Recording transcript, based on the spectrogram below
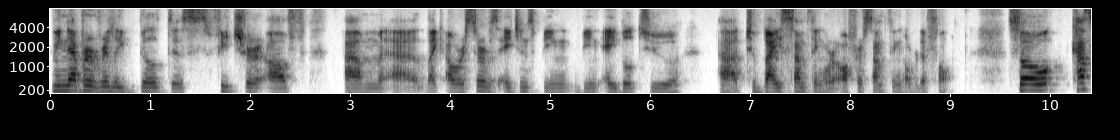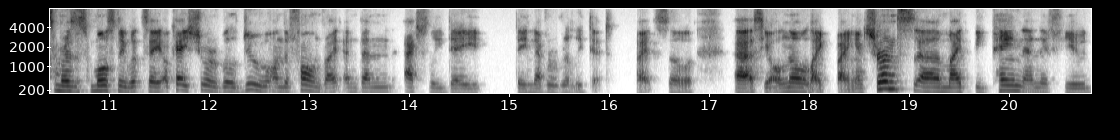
we never really built this feature of um, uh, like our service agents being being able to uh, to buy something or offer something over the phone. So customers mostly would say, okay, sure, we'll do on the phone, right? And then actually they they never really did, right? So uh, as you all know, like buying insurance uh, might be pain, and if you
